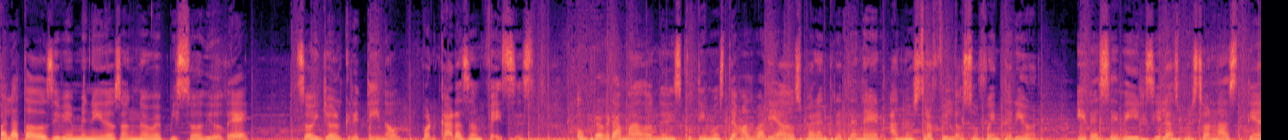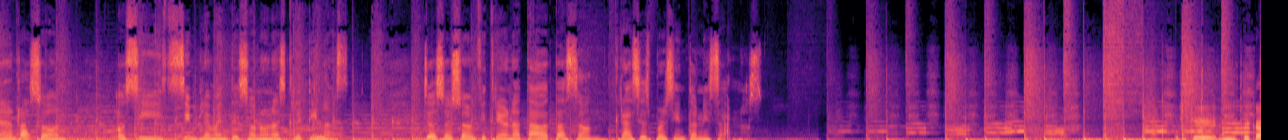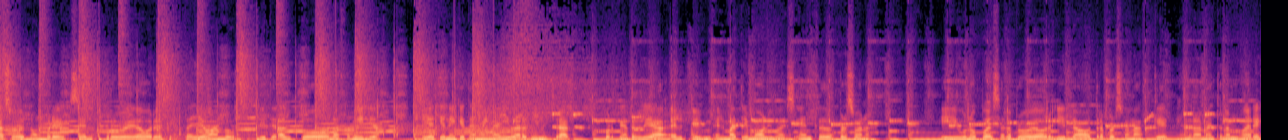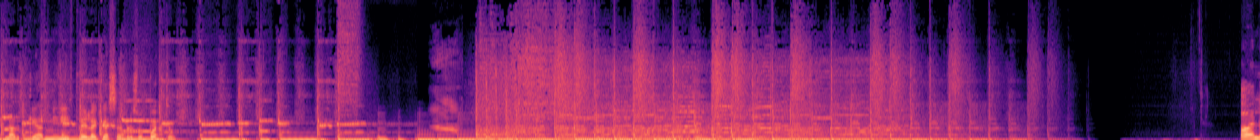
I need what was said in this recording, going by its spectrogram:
Hola a todos y bienvenidos a un nuevo episodio de Soy yo el cretino por Caras and Faces, un programa donde discutimos temas variados para entretener a nuestro filósofo interior y decidir si las personas tienen razón o si simplemente son unas cretinas. Yo soy su anfitriona Tabata Son, gracias por sintonizarnos. que en este caso el hombre es el proveedor, el que está llevando literal toda la familia, ella tiene que también ayudar a administrar, porque en realidad el, el- matrimonio es entre dos personas. Y uno puede ser el proveedor y la otra persona, que generalmente la mujer, es la que administra y la que hace el presupuesto.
